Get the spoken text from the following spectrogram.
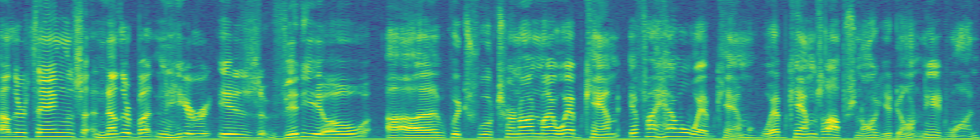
other things. Another button here is video, uh, which will turn on my webcam. If I have a webcam, webcam's optional, you don't need one.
